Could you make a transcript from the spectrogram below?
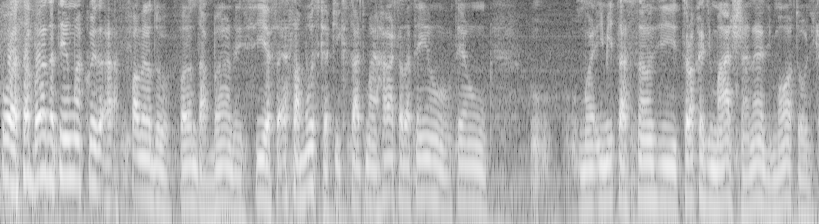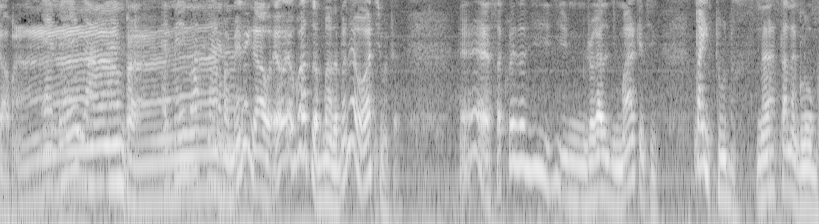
Pô, essa banda tem uma coisa. ah, Falando, falando da banda em si, essa, essa música Kickstart My Heart, ela tem um. Tem um, um- uma imitação de troca de marcha, né? De moto ou de carro. É bem legal, né? É bem bacana. É bem legal. Eu, eu gosto da banda, a banda é ótima, cara. É, essa coisa de, de jogada de marketing tá em tudo, né? Tá na Globo.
